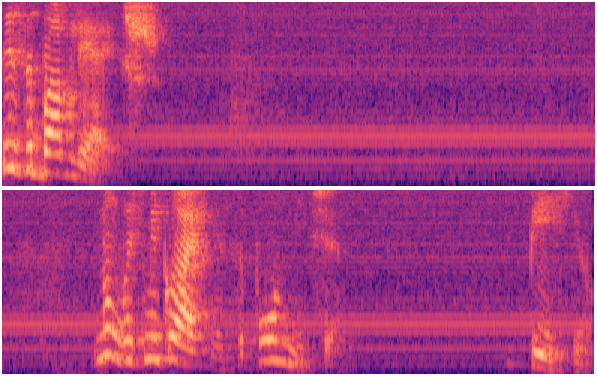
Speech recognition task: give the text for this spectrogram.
ты забавляешь. Ну, восьмиклассницы, помните песню?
